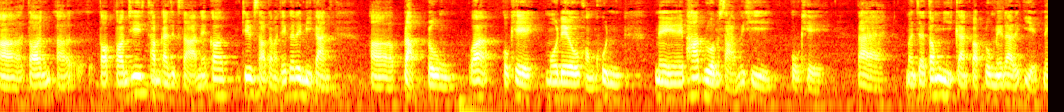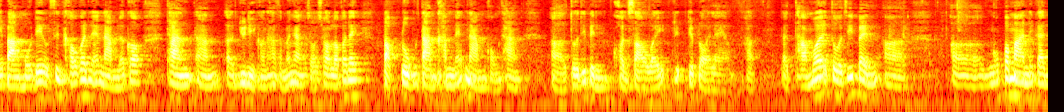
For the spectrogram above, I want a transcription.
อตอนอตอนตอนที่ทำการศึกษาเนี่ยก็ที่ปรึกษาต่างประเทศก็ได้มีการ ปรับปรุงว่าโอเคโมเดลของคุณในภาพรวม 3 วิธีโอเค แต่มันจะต้องมีการปรับปรุงในรายละเอียดในบางโมเดล ซึ่งเขาก็แนะนำแล้วก็ทางทางยูนิตของทางสำนักงานกสชเราก็ได้ปรับปรุงตามคำแนะนำของทางตัวที่เป็นคอนซัลท์ไว้เรียบร้อยแล้วครับแต่ถามว่าตัวที่เป็นงบประมาณในการ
